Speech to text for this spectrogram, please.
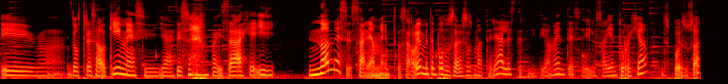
y mm, dos, tres adoquines y ya es el paisaje y no necesariamente, o sea, obviamente puedes usar esos materiales, definitivamente, si los hay en tu región, los puedes usar,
